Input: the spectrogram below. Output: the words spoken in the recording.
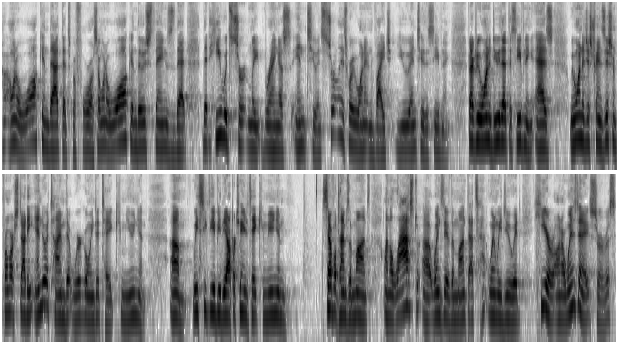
I want to walk in that that's before us. I want to walk in those things that, that He would certainly bring us into. And certainly that's where we want to invite you into this evening. In fact, we want to do that this evening as we want to just transition from our study into a time that we're going to take communion. Um, we seek to give you the opportunity to take communion several times a month. On the last uh, Wednesday of the month, that's when we do it here on our Wednesday night service.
